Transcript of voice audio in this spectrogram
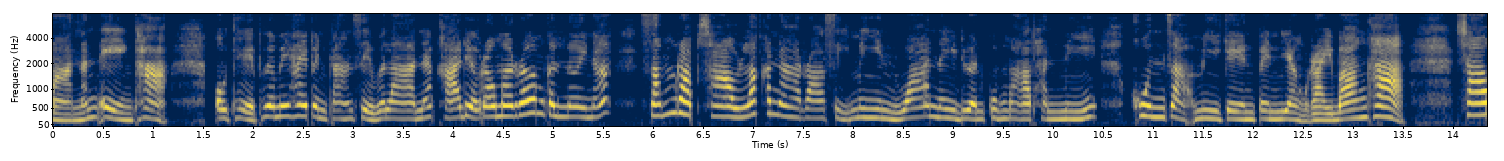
มาณนั่นเองค่ะ โอเค เพื่อไม่ให้เป็นการเสียเวลานะคะ เดี๋ยวเรามาเริ่มกันเลยนะสำหรับชาวลัคนาราศีมีนว่าในเดือนกุมภาพันธ์นี้ คุณจะมีเกณฑ์เป็นอย่างไรบ้างค่ะ ชาว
